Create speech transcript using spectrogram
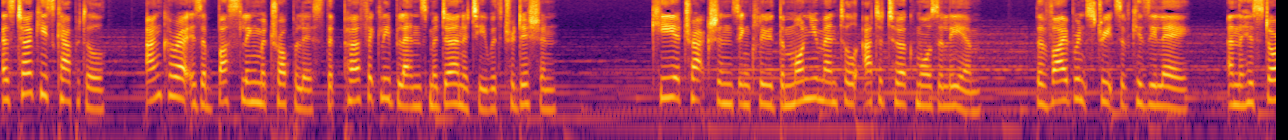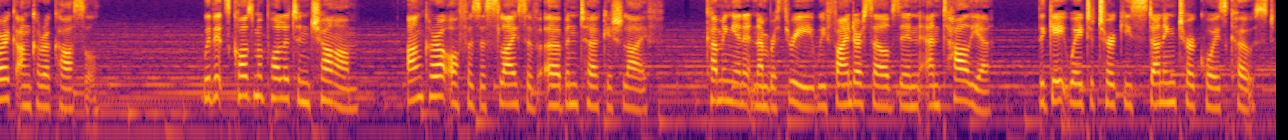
As Turkey's capital, Ankara is a bustling metropolis that perfectly blends modernity with tradition. Key attractions include the monumental Ataturk Mausoleum, the vibrant streets of Kizilay, and the historic Ankara Castle. With its cosmopolitan charm, Ankara offers a slice of urban Turkish life. Coming in at number three, we find ourselves in Antalya, the gateway to Turkey's stunning turquoise coast.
